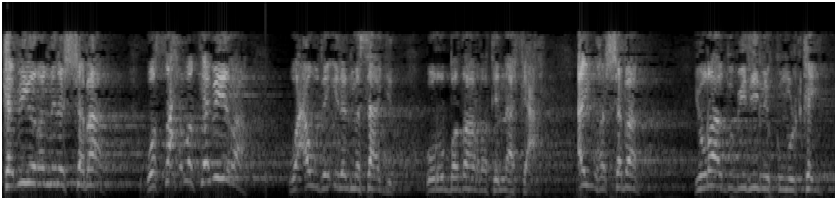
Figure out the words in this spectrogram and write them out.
كبيرة من الشباب وصحوة كبيرة وعودة إلى المساجد ورب ضارة نافعة. أيها الشباب يراد بدينكم الكيد.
